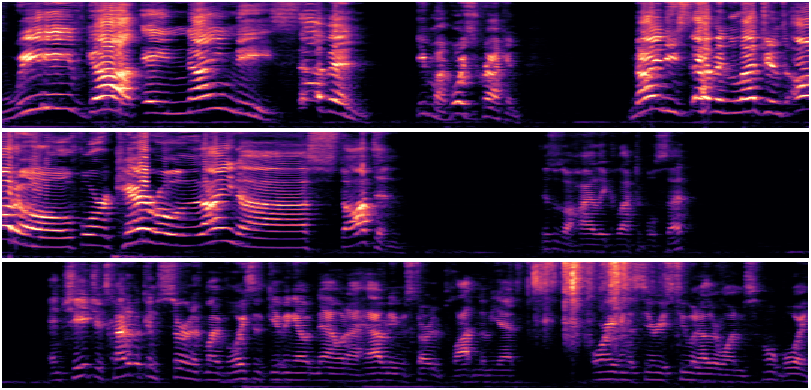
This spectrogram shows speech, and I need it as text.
We've got a 97. Even my voice is cracking. 97 Legends Auto for Carolina Staunton. This was a highly collectible set. And Cheech, it's kind of a concern if my voice is giving out now and I haven't even started Platinum yet. Or even the Series 2 and other ones. Oh boy.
